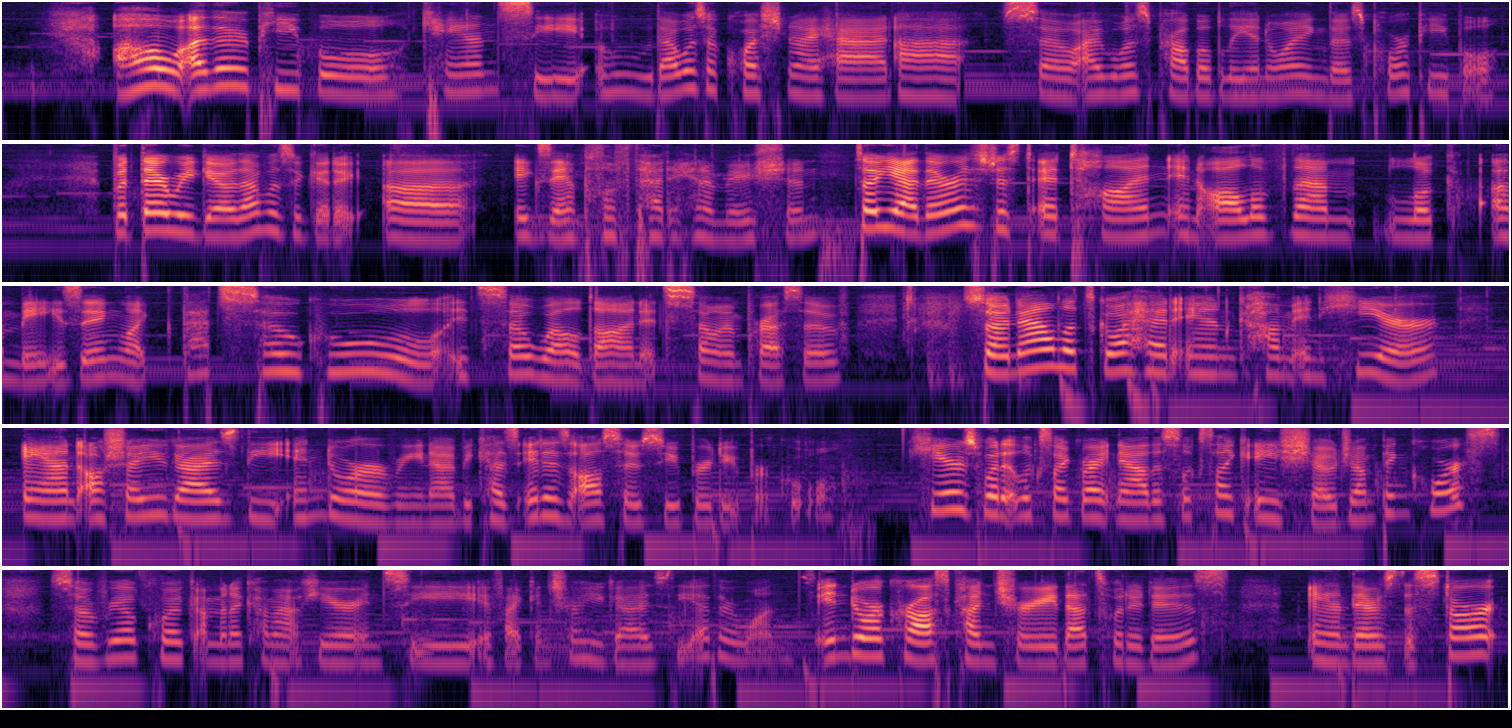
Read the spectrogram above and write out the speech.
oh, other people can see. Oh, that was a question I had. Uh, so I was probably annoying those poor people. But there we go. That was a good uh, example of that animation. So yeah, there is just a ton and all of them look amazing. Like, that's so cool. It's so well done. It's so impressive. So now let's go ahead and come in here and I'll show you guys the indoor arena because it is also super duper cool. Here's what it looks like right now. This looks like a show jumping course. So real quick, I'm to come out here and see if I can show you guys the other ones. Indoor cross country, that's what it is. And there's the start,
